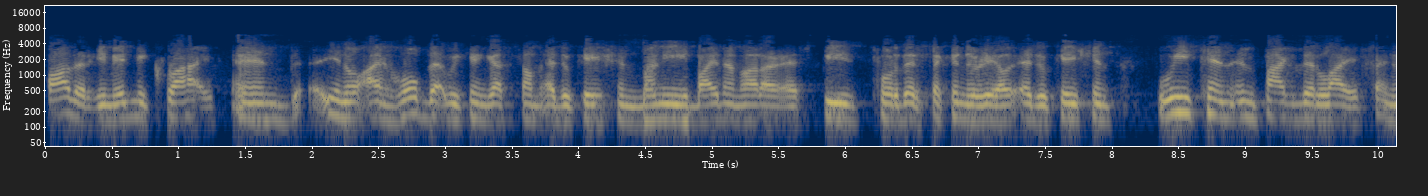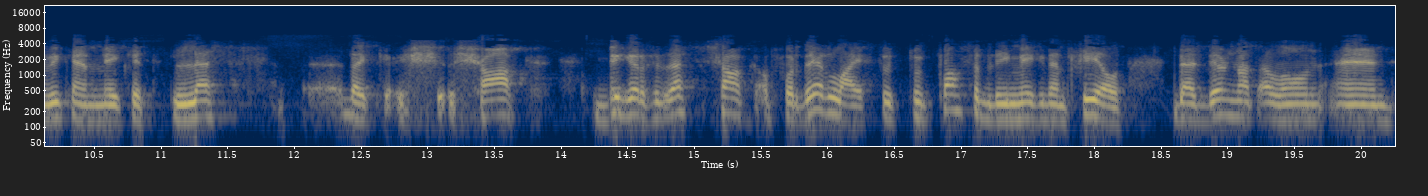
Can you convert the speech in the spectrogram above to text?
father. He made me cry. And, you know, I hope that we can get some education money, buy them RRSPs for their secondary education. We can impact their life and we can make it less uh, like sh- shock, bigger, less shock for their life to, to possibly make them feel that they're not alone and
